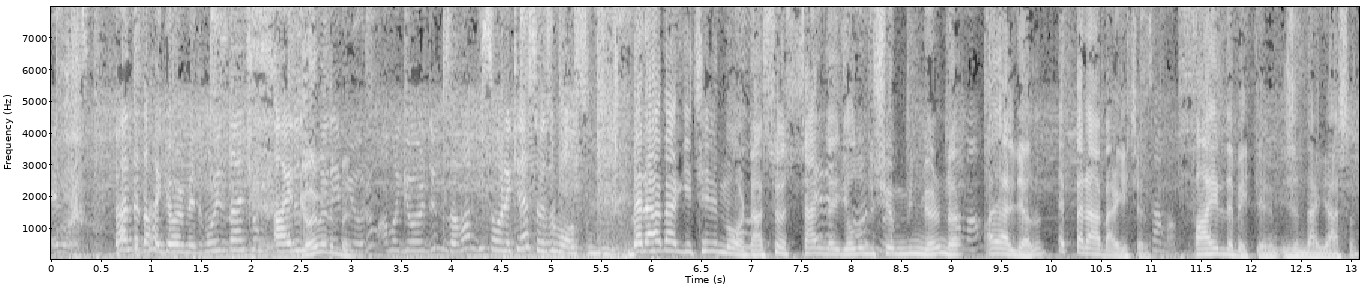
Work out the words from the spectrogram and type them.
Evet. Ben de daha görmedim. O yüzden çok ayrıntı Görmedin mi? veremiyorum ama gördüğüm zaman bir sonrakine sözüm olsun diye. Beraber geçelim mi oradan söz sen de Evet, yolun olur düşüyor mu? bilmiyorum da Tamam. ayarlayalım hep beraber geçelim. Tamam. Fahir'i de bekleyelim izinden gelsin.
